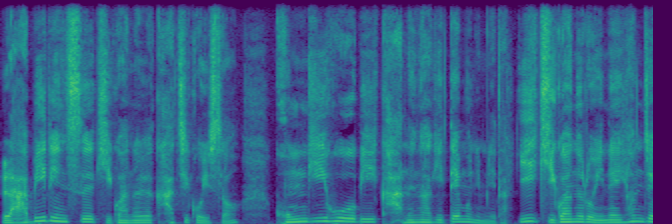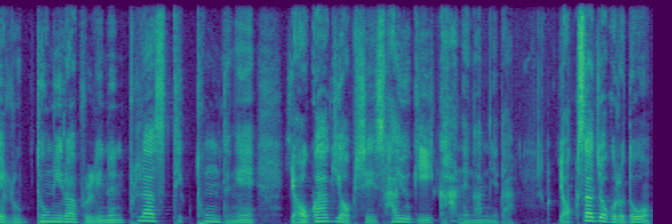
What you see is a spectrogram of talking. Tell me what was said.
labyrinth 기관을 가지고 있어 공기 호흡이 가능하기 때문입니다. 이 기관으로 인해 현재 룹통이라 불리는 플라스틱 통 등의 여과기 없이 사육이 가능합니다. 역사적으로도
